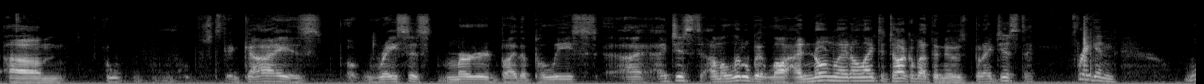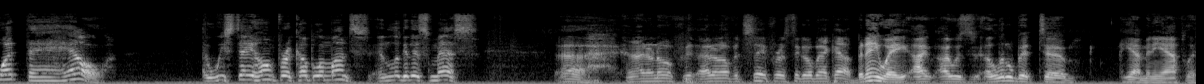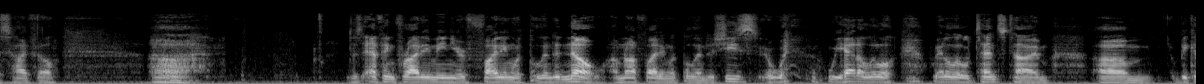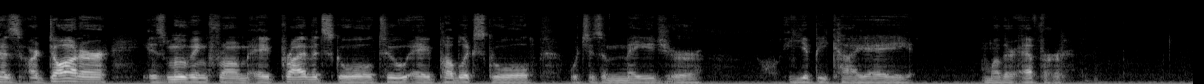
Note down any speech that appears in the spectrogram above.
Um, the guy is racist, murdered by the police. I, I just I'm a little bit lost. I normally I don't like to talk about the news, but I just friggin' what the hell? We stay home for a couple of months and look at this mess. Uh, and I don't know if it, I don't know if it's safe for us to go back out. But anyway, I, I was a little bit, uh, yeah, Minneapolis. Hi, Phil. Uh, does effing Friday mean you're fighting with Belinda? No, I'm not fighting with Belinda. She's. We had a little, we had a little tense time um, because our daughter is moving from a private school to a public school, which is a major yippee ki mother effer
